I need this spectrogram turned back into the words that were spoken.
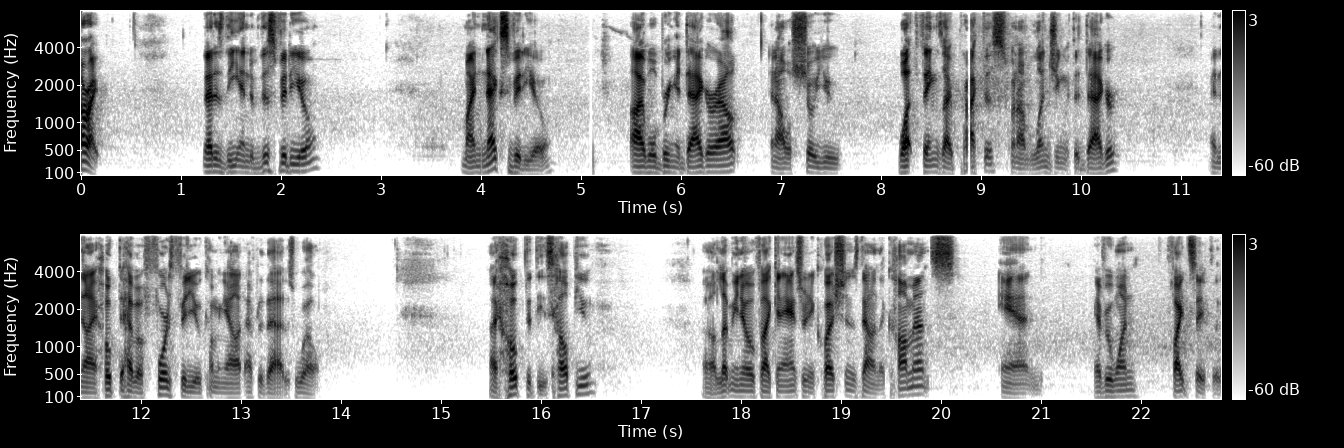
All right, that is the end of this video. My next video, I will bring a dagger out and I will show you what things I practice when I'm lunging with a dagger. And then I hope to have a fourth video coming out after that as well. I hope that these help you. Uh, let me know if I can answer any questions down in the comments. And everyone, fight safely.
